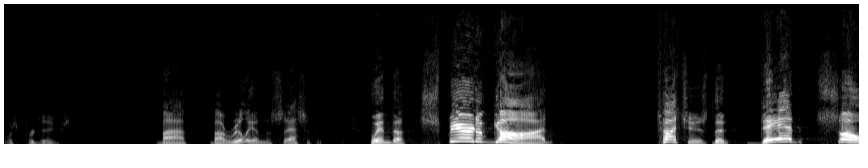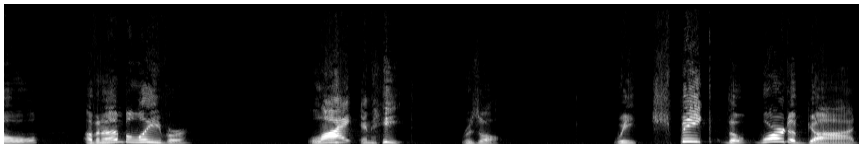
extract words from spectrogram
was produced by, by really a necessity. When the Spirit of God touches the dead soul of an unbeliever, light and heat result. We speak the Word of God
